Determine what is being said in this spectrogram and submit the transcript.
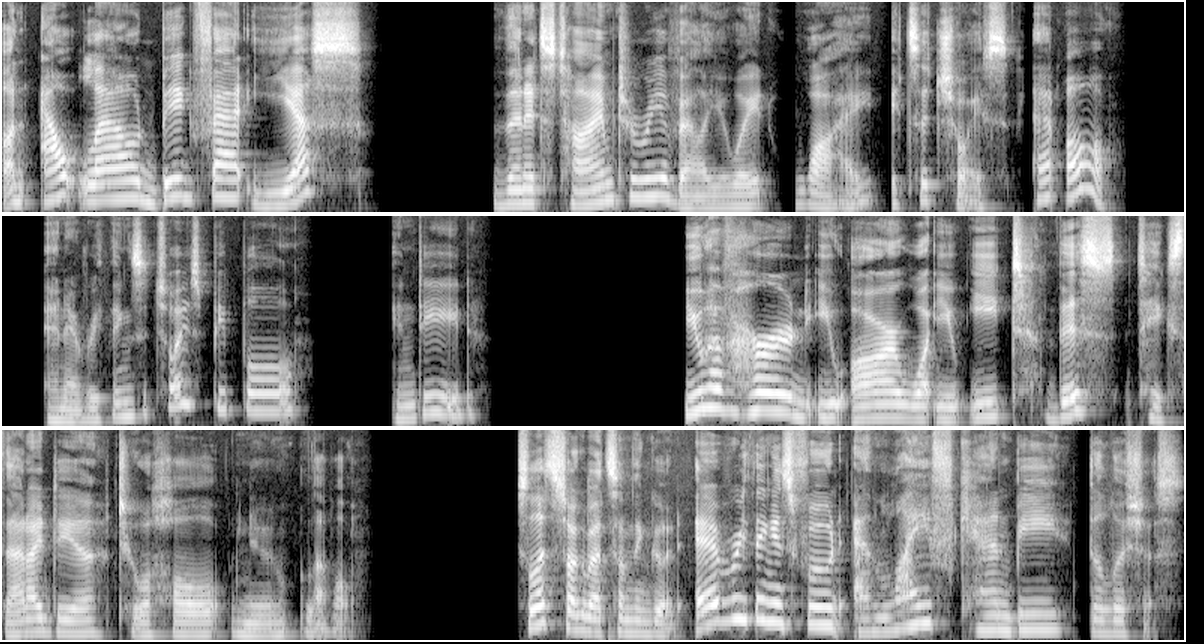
an out loud, big fat yes, then it's time to reevaluate why it's a choice at all. And everything's a choice, people. Indeed. You have heard you are what you eat. This takes that idea to a whole new level. So let's talk about something good. Everything is food, and life can be delicious.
